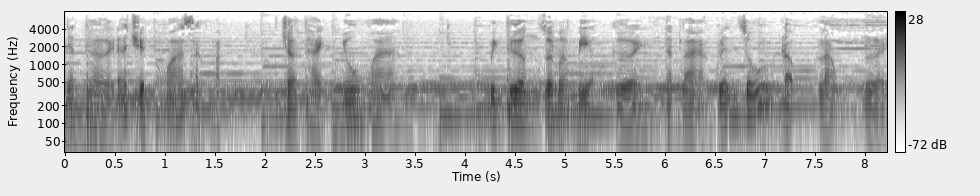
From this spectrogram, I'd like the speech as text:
nhất thời đã chuyển hóa sắc mặt trở thành nhu hòa. Bình thường rồi mở miệng cười thật là quyến rũ động lòng người.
